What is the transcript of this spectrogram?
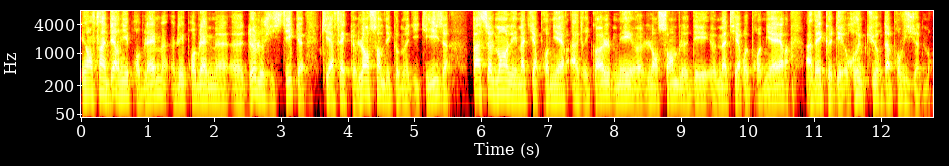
Et enfin, dernier problème, les problèmes euh, de logistique qui affectent l'ensemble des commodities pas seulement les matières premières agricoles, mais euh, l'ensemble des euh, matières premières avec des ruptures d'approvisionnement.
